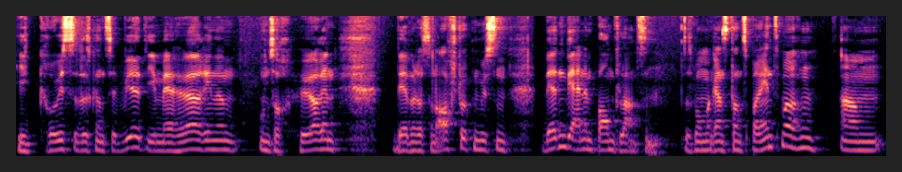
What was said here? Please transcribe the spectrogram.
je größer das Ganze wird, je mehr Hörerinnen uns auch hören, werden wir das dann aufstocken müssen, werden wir einen Baum pflanzen. Das wollen wir ganz transparent machen. Ähm,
